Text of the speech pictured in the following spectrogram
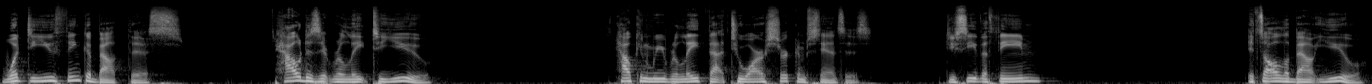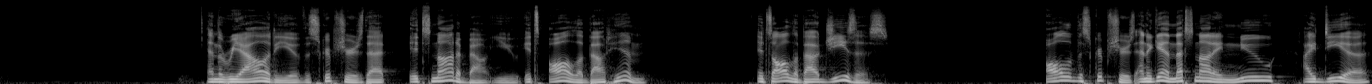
What do you think about this? How does it relate to you? How can we relate that to our circumstances? Do you see the theme? It's all about you. And the reality of the scripture is that it's not about you, it's all about Him. It's all about Jesus. All of the scriptures. And again, that's not a new idea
